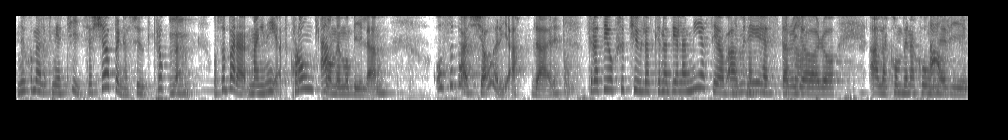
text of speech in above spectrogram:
nu kommer jag ha lite mer tid, så jag köper den här sugproppen. Och så bara magnet, klonk på med mobilen. Och så bara kör jag där. För att det är också kul att kunna dela med sig av allt men man testar och alltså- gör och alla kombinationer Allt. vi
